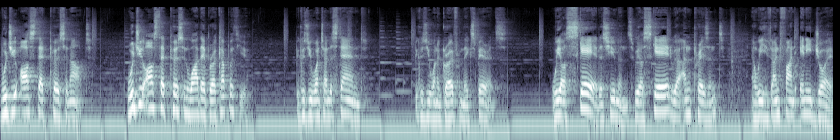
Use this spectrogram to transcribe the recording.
Would you ask that person out? Would you ask that person why they broke up with you? Because you want to understand, because you want to grow from the experience. We are scared as humans. We are scared, we are unpresent, and we don't find any joy.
